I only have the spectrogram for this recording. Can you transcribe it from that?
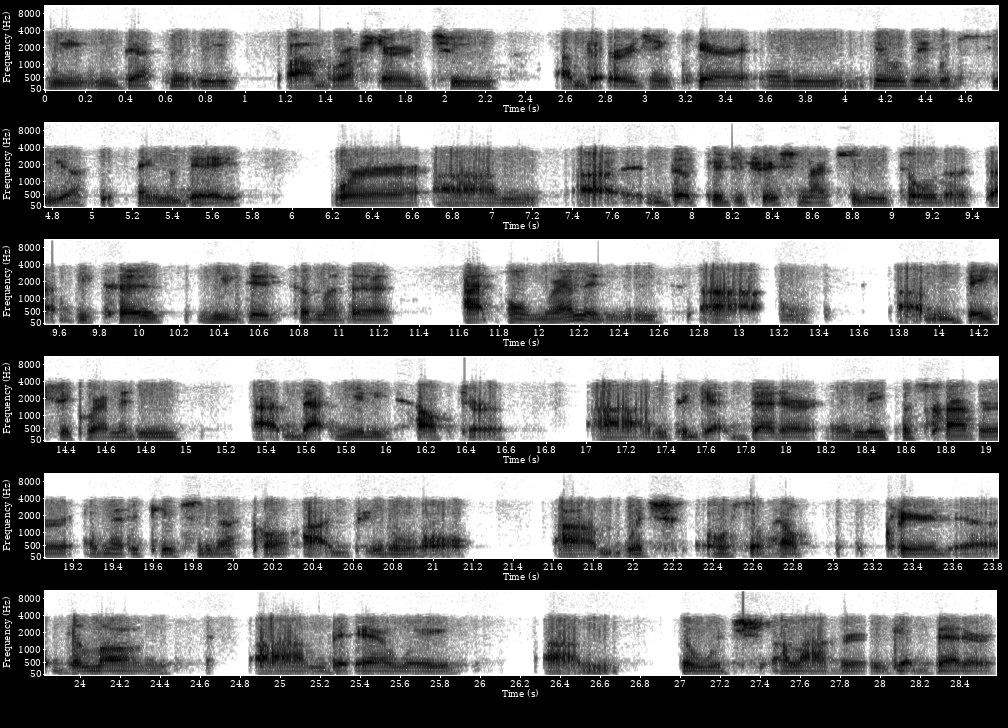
we we definitely um, rushed her into um, the urgent care, and they was able to see us the same day. Where um, uh, the pediatrician actually told us that because we did some of the at-home remedies, um, um, basic remedies, uh, that really helped her um, to get better. And they prescribed her a medication that's called albuterol, um, which also helped clear the, the lungs, um, the airway, um, so which allowed her to get better.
